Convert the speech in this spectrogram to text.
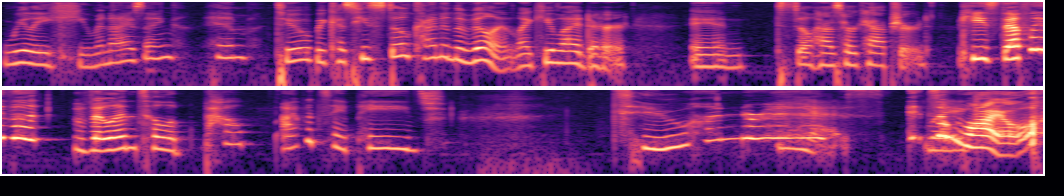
really humanizing him too, because he's still kind of the villain. Like he lied to her and still has her captured. He's definitely the villain till about I would say page two hundred. Yes. It's Like- a while.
